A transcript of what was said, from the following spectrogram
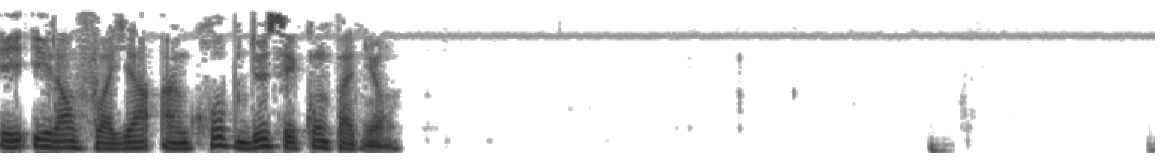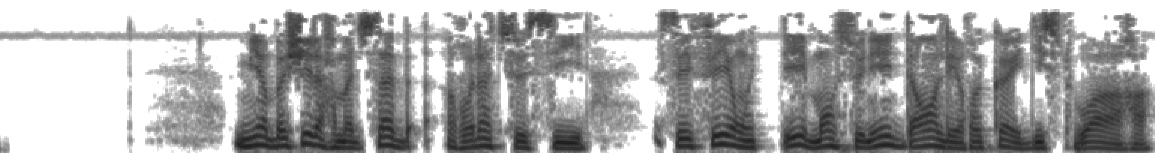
et il envoya un groupe de ses compagnons. Mir Bashir Ahmad Sab relate ceci. Ces faits ont été mentionnés dans les recueils d'histoire,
